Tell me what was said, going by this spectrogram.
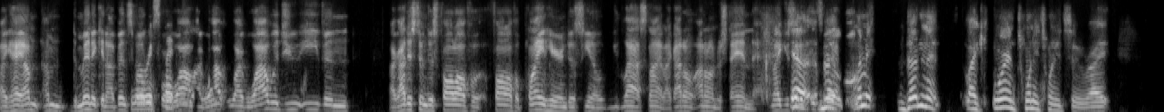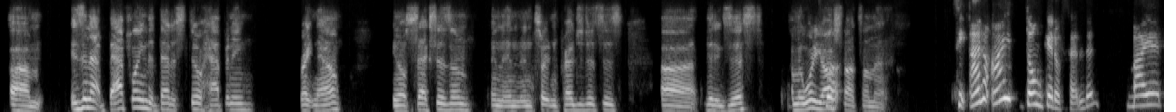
like, hey, I'm I'm Dominican. I've been smoking for a while. Like why like why would you even like I just didn't just fall off a fall off a plane here and just you know last night. Like I don't I don't understand that. Like you yeah, said, but let me doesn't it like we're in 2022, right? Um, isn't that baffling that that is still happening right now? You know, sexism and and, and certain prejudices uh, that exist. I mean, what are y'all's well, thoughts on that? See, I don't I don't get offended by it.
